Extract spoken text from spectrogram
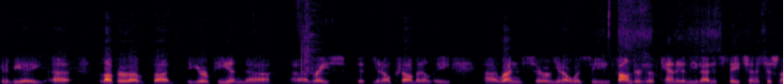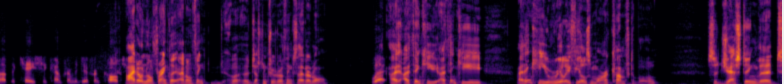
going to be a uh, lover of uh, the European uh, uh, race that you know predominantly uh, runs or you know was the founders of Canada and the United States, and it's just not the case. It come from a different culture. I don't know, frankly. I don't think uh, Justin Trudeau thinks that at all. What? I, I think he, I think he, I think he really feels more comfortable suggesting that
